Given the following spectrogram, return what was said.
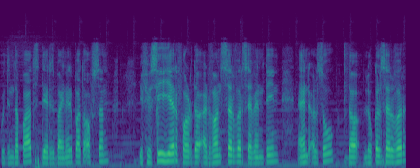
within the paths there is binary path option. If you see here for the advanced server 17 and also the local server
